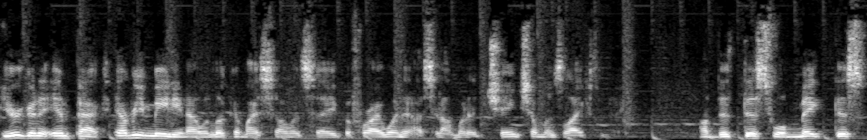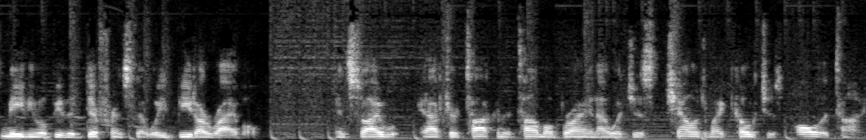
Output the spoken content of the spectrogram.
You're going to impact every meeting. I would look at myself and say, before I went in, I said, I'm going to change someone's life today. This, this, will make this meeting will be the difference that we beat our rival. And so, I, after talking to Tom O'Brien, I would just challenge my coaches all the time,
